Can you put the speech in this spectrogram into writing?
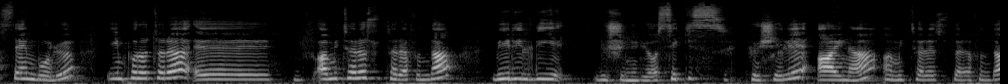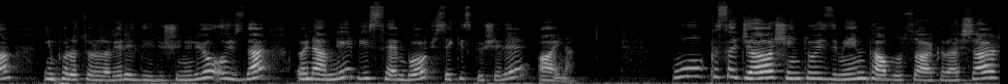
sembolü. İmparatora e, Amiterasu tarafından verildiği düşünülüyor. 8 köşeli ayna Amiterasu tarafından imparatora verildiği düşünülüyor. O yüzden önemli bir sembol 8 köşeli ayna. Bu kısaca Şintoizmin tablosu arkadaşlar.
